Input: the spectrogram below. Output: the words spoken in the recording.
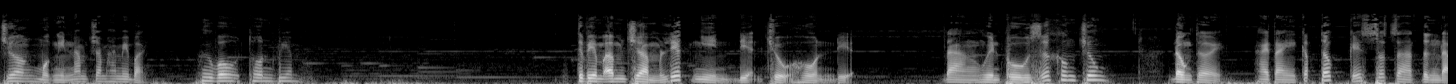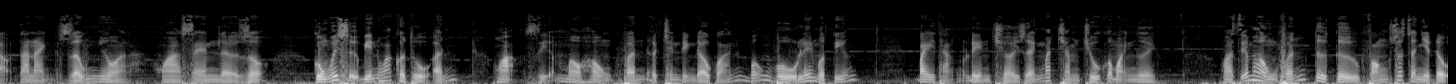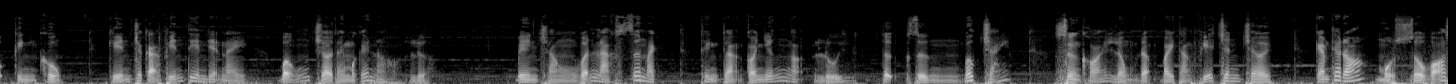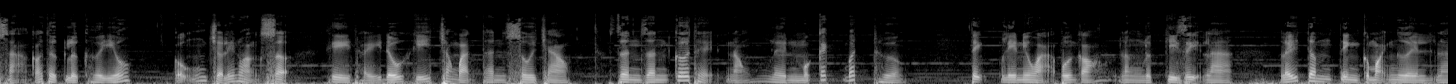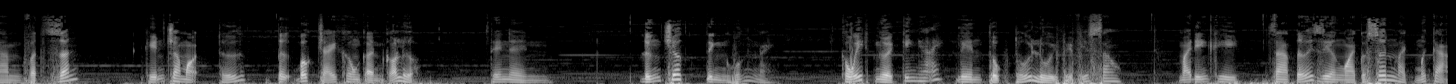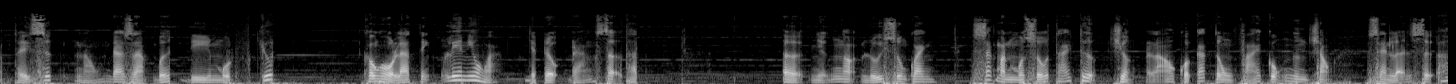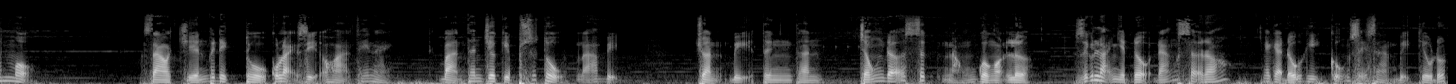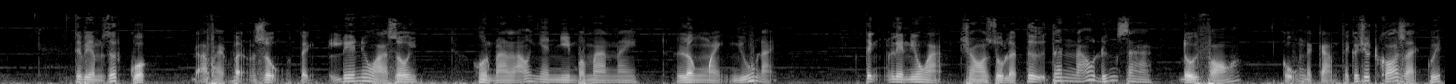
Chương 1527 Hư vô thôn viêm. Tiêu viêm âm trầm liếc nhìn điện chủ hồn điện Đang huyền phù giữa không trung. Đồng thời, Hai tay cấp tốc kết xuất ra từng đạo tàn ảnh giống như là hoa sen nở rộ, Cùng với sự biến hóa của thủ ấn, Họa diễm màu hồng phấn ở trên đỉnh đầu quán bỗng vù lên một tiếng, Bay thẳng lên trời dưới ánh mắt chăm chú của mọi người. Hỏa diễm hồng phấn từ từ phóng xuất ra nhiệt độ kinh khủng khiến cho cả phiến thiên điện này bỗng trở thành một cái nỏ lửa. Bên trong vẫn là sơn mạch, thỉnh thoảng có những ngọn núi tự dưng bốc cháy, sương khói lồng đậm bay thẳng phía chân trời, kèm theo đó một số võ giả có thực lực hơi yếu cũng trở lên hoảng sợ khi thấy đấu khí trong bản thân sôi trào, dần dần cơ thể nóng lên một cách bất thường. Tịnh Liên Yêu Hỏa vốn có năng lực kỳ dị là lấy tâm tình của mọi người làm vật dẫn, khiến cho mọi thứ tự bốc cháy không cần có lửa. Thế nên, đứng trước tình huống này, không ít người kinh hãi liên tục thối lùi về phía sau. Mãi đến khi ra tới rìa ngoài của sơn mạch mới cảm thấy sức nóng đã giảm bớt đi một chút. Không hổ là tịnh liên yêu hỏa, nhiệt độ đáng sợ thật. Ở những ngọn núi xung quanh, sắc mặt một số thái thượng trưởng lão của các tông phái cũng ngưng trọng, xen lẫn sự hâm mộ. Giao chiến với địch thủ của loại dị hỏa thế này, bản thân chưa kịp xuất thủ đã bị chuẩn bị tinh thần chống đỡ sức nóng của ngọn lửa. Dưới loại nhiệt độ đáng sợ đó, ngay cả đấu khí cũng dễ dàng bị thiêu đốt. Tiêu viêm rốt cuộc đã phải vận dụng tịnh liên yêu hỏa rồi. Hồn bà lão nhân nhìn vào màn này, lông mày nhíu lại. Tịnh liên yêu hỏa, cho dù là tự thân não đứng ra đối phó, cũng là cảm thấy có chút khó giải quyết.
